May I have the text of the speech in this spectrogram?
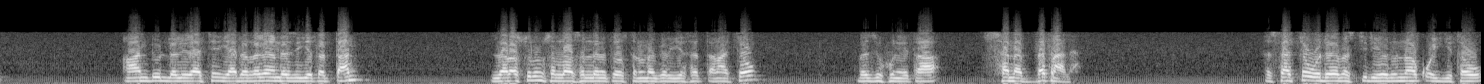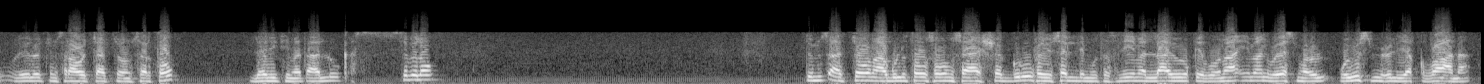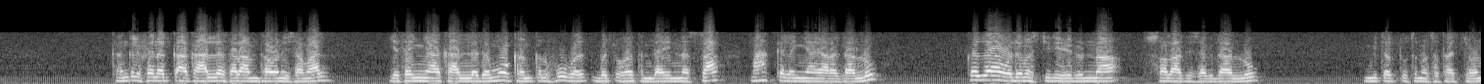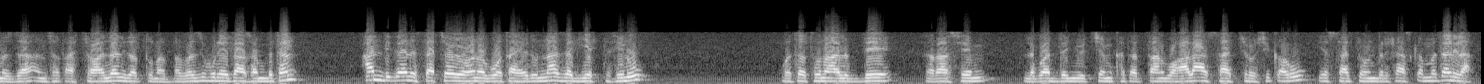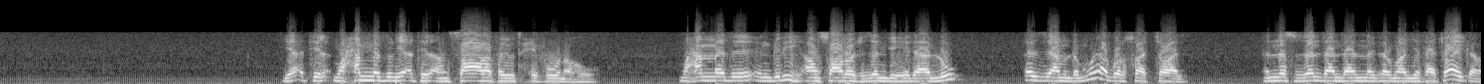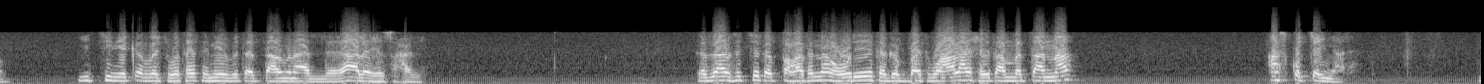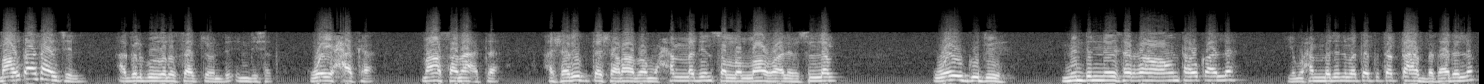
አንዱን ለሌላችን እያደረገን እንደዚህ እየጠጣን ለረሱሉም ስለ ላ ሰለም የተወሰነ ነገር እየሰጠናቸው በዚህ ሁኔታ ሰነበት አለ። እሳቸው ወደ መስጂድ ይሄዱና ቆይተው ሌሎችም ስራዎቻቸውን ሰርተው ሌሊት ይመጣሉ ቀስ ብለው ድምጻቸውን አጉልተው ሰውን ሳያሸግሩ ፈዩሰሊሙ ተስሊመን ላ ዩቂዙ ናኢመን ወዩስሚዑ ልየቅዛነ ከእንቅልፍ የነቃ ካለ ሰላምታውን ይሰማል የተኛ ካለ ደግሞ ከእንቅልፉ በጩኸት እንዳይነሳ መካከለኛ ያረጋሉ ከዛ ወደ መስጂድ ይሄዱና ሰላት ይሰግዳሉ የሚጠጡትን ወተታቸውን እዛ እንሰጣቸዋለን ይጠጡ ነበር በዚህ ሁኔታ ሰንብተን አንድ ቀን እሳቸው የሆነ ቦታ ሄዱና ዘግየት ሲሉ ወተቱን አልቤ ለራሴም ለጓደኞችም ከጠጣን በኋላ እሳቸው ሲቀሩ የእሳቸውን ድርሻ አስቀምጠን ይላል يأتي محمد يأتي الأنصار فيتحفونه محمد እንግዲህ አንሳሮች ዘንድ ይሄዳሉ እዚያም ደግሞ ያጎርሷቸዋል። እነሱ ዘንድ አንዳንድ ነገር ማግኘታቸው አይቀርም። ይችን የቀረች ወተት እኔ ብጠጣ ምን አለ? አለ ይሄ ሰሐቢ ከዛ አንስቼ ጠጣኋትና ሆዴ ከገባች በኋላ ሸይጣን መጣና አስቆጨኛል ማውጣት አይችል አገልግሎት ለሳቸው እንዲሰጥ ወይ ሐከ ማ ሰናዕተ አሸሪብተ ሸራበ ሙሐመድን ሰለላሁ ዐለይሂ ወሰለም። ወይ ጉድህ! ምንድነው የሰራው አሁን ታውቃለህ? የሙሐመድን መጠጥ ጠጣህበት አይደለም?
